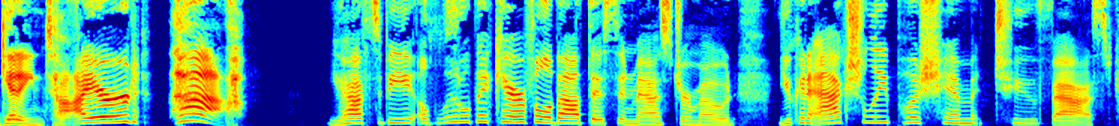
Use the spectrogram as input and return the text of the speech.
Getting tired? Ha! You have to be a little bit careful about this in master mode. You can actually push him too fast.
